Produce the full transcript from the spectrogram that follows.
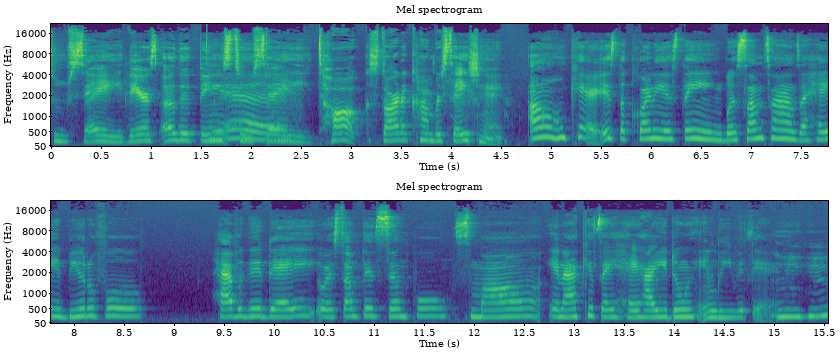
to say. There's other things to say. Talk. Start a conversation. I don't care. It's the corniest thing, but sometimes a hey beautiful, have a good day, or something simple, small, and I can say hey how you doing and leave it there. Mm-hmm.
